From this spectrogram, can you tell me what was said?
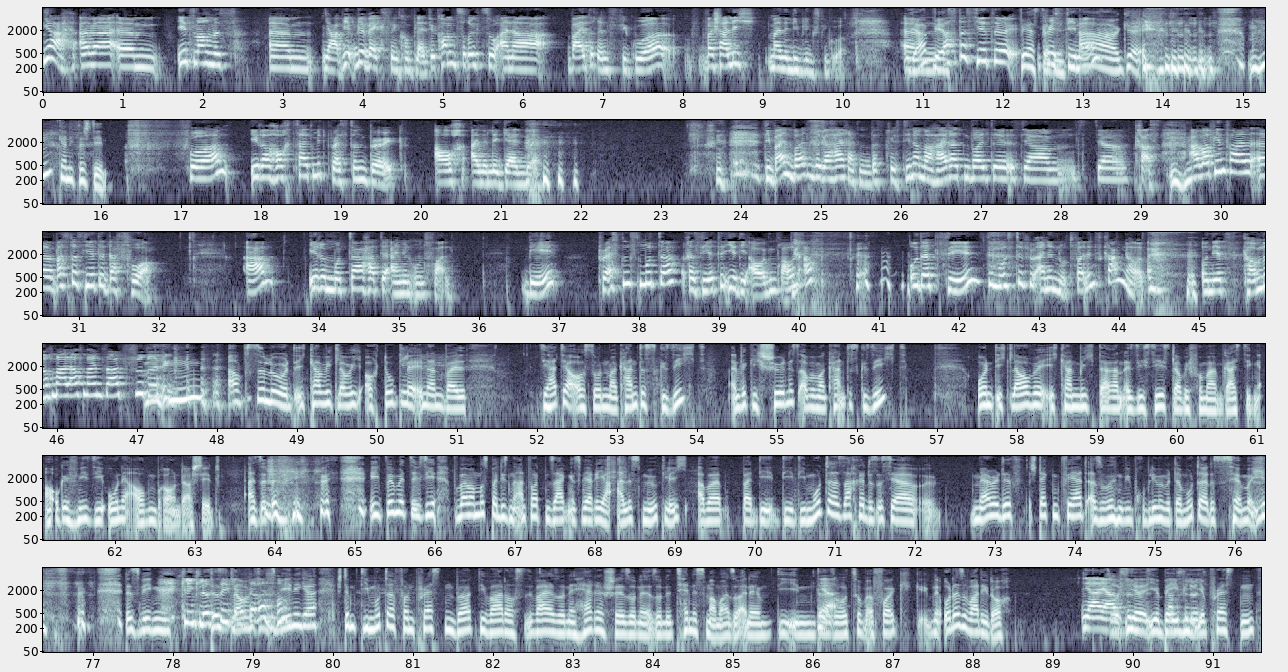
Ja, aber ähm, jetzt machen wir es. Ähm, ja, wir, wir wechseln komplett. Wir kommen zurück zu einer weiteren Figur. Wahrscheinlich meine Lieblingsfigur. Ähm, ja, wer was passierte wer ist Christina? Ah, okay. mhm, kann ich verstehen vor ihrer Hochzeit mit Preston Burke. Auch eine Legende. Die beiden wollten sogar heiraten. Dass Christina mal heiraten wollte, ist ja, ist ja krass. Mhm. Aber auf jeden Fall, äh, was passierte davor? A. Ihre Mutter hatte einen Unfall. B. Prestons Mutter rasierte ihr die Augenbrauen ab. Oder C, sie musste für einen Notfall ins Krankenhaus. Und jetzt komm noch mal auf meinen Satz zurück. Mhm, absolut. Ich kann mich, glaube ich, auch dunkel erinnern, weil sie hat ja auch so ein markantes Gesicht. Ein wirklich schönes, aber markantes Gesicht. Und ich glaube, ich kann mich daran, also ich sehe es, glaube ich, von meinem geistigen Auge, wie sie ohne Augenbrauen dasteht. Also das, ich bin mir ziemlich sicher, wobei man muss bei diesen Antworten sagen, es wäre ja alles möglich, aber bei die, die, die Muttersache, das ist ja äh, Meredith Steckenpferd, also irgendwie Probleme mit der Mutter, das ist ja immer ihr. Deswegen, Klingt lustig, das glaube ich ist so. weniger. Stimmt, die Mutter von Preston Burke, die war doch, war ja so eine herrische, so eine, so eine Tennismama, so eine, die ihn da ja. so zum Erfolg, oder so war die doch. Ja, ja, so ihr, ihr Baby, absolut. ihr Preston.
